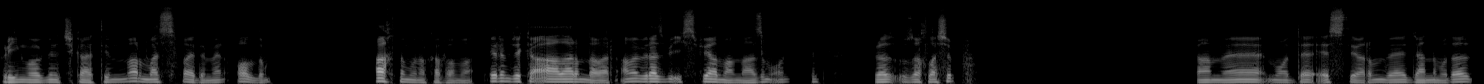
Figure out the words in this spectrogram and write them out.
Green Goblin'i çıkartayım. Normal Spider-Man oldum. Taktım bunu kafama. Örümcek ağlarım da var. Ama biraz bir XP almam lazım. Onun için biraz uzaklaşıp Can ve mode S diyorum ve canlı moda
